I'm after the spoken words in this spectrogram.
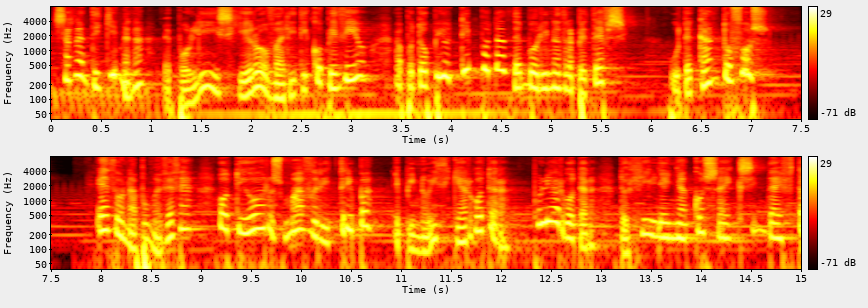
σαν αντικείμενα με πολύ ισχυρό βαρυτικό πεδίο από το οποίο τίποτα δεν μπορεί να δραπετεύσει, ούτε καν το φως. Εδώ να πούμε βέβαια ότι ο όρος μαύρη τρύπα επινοήθηκε αργότερα, πολύ αργότερα, το 1967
